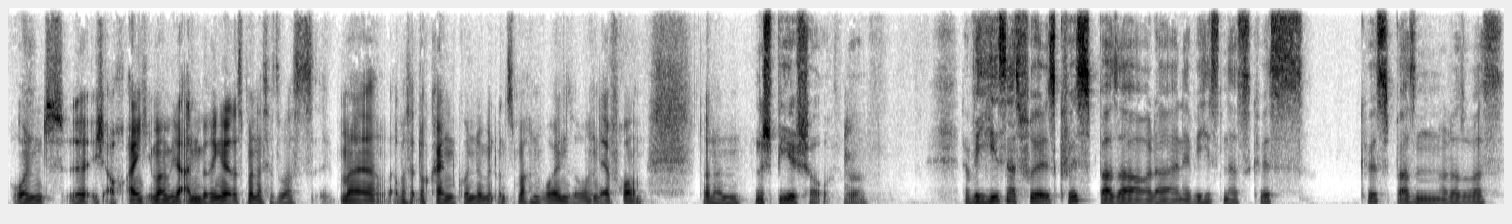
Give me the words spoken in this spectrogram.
und äh, ich auch eigentlich immer wieder anbringe, dass man das ja sowas mal, aber es hat noch keinen Kunde mit uns machen wollen, so in der Form, sondern. Eine Spielshow. So. Wie hieß denn das früher, das Quiz-Buzzer oder, ne, wie hieß denn das? Quiz, Quiz-Buzzen oder sowas?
